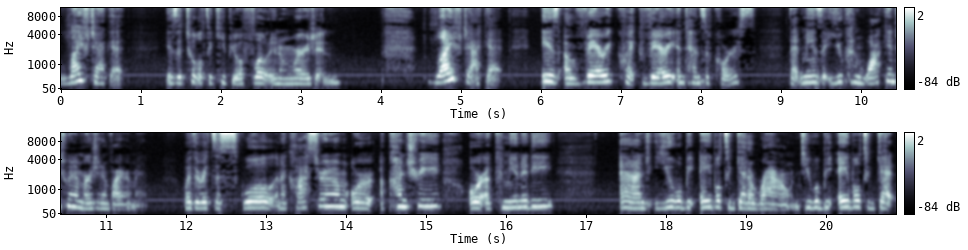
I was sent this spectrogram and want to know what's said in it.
Life Jacket is a tool to keep you afloat in immersion. Life Jacket is a very quick, very intensive course that means that you can walk into an immersion environment, whether it's a school in a classroom or a country or a community, and you will be able to get around. You will be able to get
